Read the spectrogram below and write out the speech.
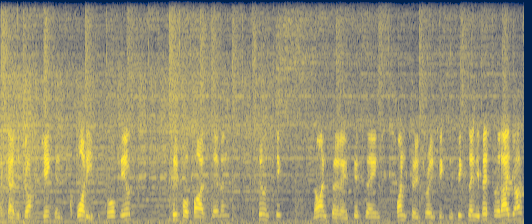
Okay, the Josh Jenkins quaddy for Caulfield. 2, 4, 5, 7, 2 and 6, 9, 13, 15, 1, 2, 3, 6 and 16. Your best for the day, Josh?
